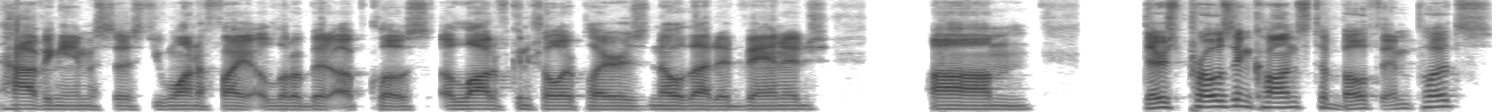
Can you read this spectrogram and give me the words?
having aim assist. You want to fight a little bit up close. A lot of controller players know that advantage. Um, there's pros and cons to both inputs.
